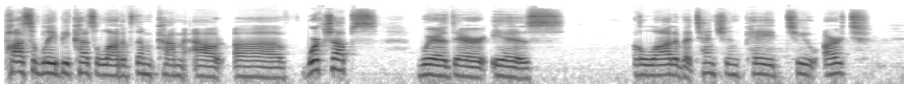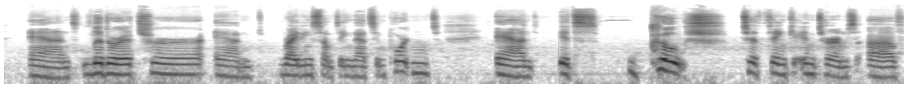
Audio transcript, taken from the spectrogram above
Possibly because a lot of them come out of workshops where there is a lot of attention paid to art and literature and writing something that's important. And it's gauche to think in terms of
